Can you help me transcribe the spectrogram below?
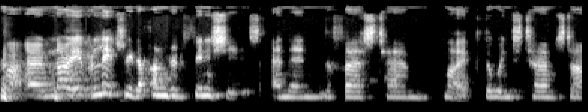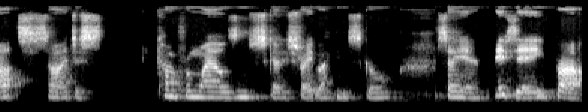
but um, no, it literally the hundred finishes, and then the first term, like the winter term, starts. So I just come from Wales and just go straight back into school. So yeah, busy, but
